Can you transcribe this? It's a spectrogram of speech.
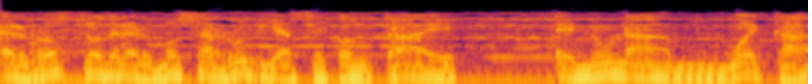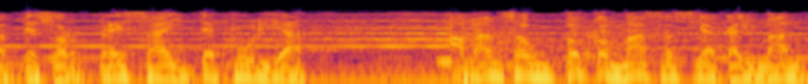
El rostro de la hermosa rubia se contrae en una mueca de sorpresa y de furia. Avanza un poco más hacia Calimán,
